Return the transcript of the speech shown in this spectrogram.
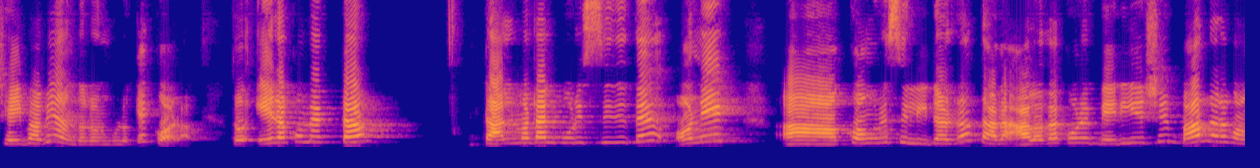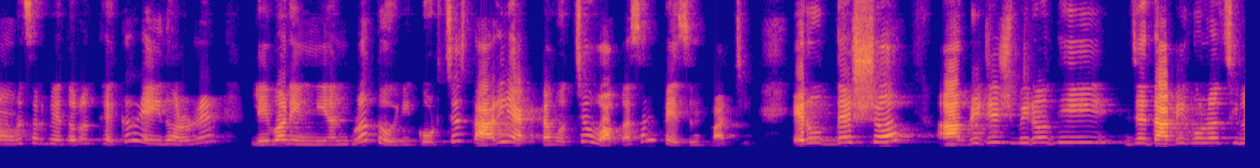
সেইভাবে আন্দোলনগুলোকে করা। তো এরকম একটা টালমাটাল পরিস্থিতিতে অনেক আহ, কংগ্রেসি লিডাররা তারা আলাদা করে বেরিয়ে এসে বা তারা কংগ্রেসের ভেতরে থেকে এই ধরনের লেবার ইউনিয়নগুলো তৈরি করছে। তারই একটা হচ্ছে ওয়ার্কার্স এন্ড পেজেন্ট পার্টি এর উদ্দেশ্য ব্রিটিশ বিরোধী যে দাবিগুলো ছিল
